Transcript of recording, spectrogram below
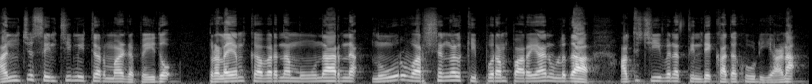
അഞ്ച് സെന്റിമീറ്റർ മഴ പെയ്തു. പ്രളയം കവർന്ന മൂന്നാറിന് നൂറ് വർഷങ്ങൾക്കിപ്പുറം പറയാനുള്ളത് അതിജീവനത്തിന്റെ കഥ കൂടിയാണ്.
